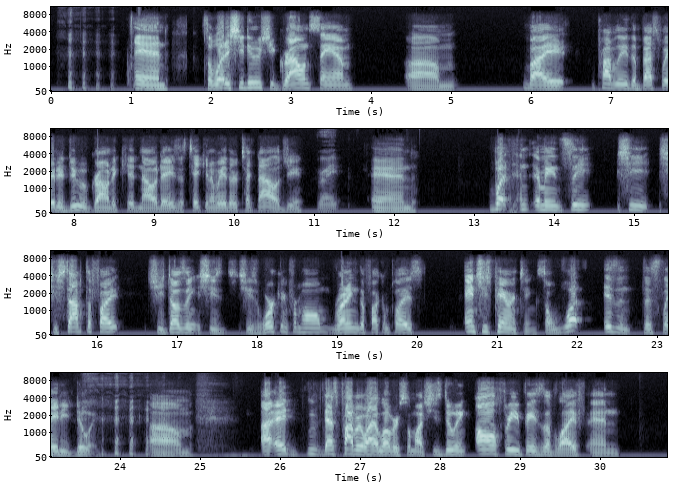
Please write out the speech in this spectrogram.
And so what does she do? She grounds Sam um by probably the best way to do ground a kid nowadays is taking away their technology Right. and but and, i mean see she she stopped the fight she doesn't she's she's working from home running the fucking place and she's parenting so what isn't this lady doing um I, it, that's probably why i love her so much. She's doing all three phases of life and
